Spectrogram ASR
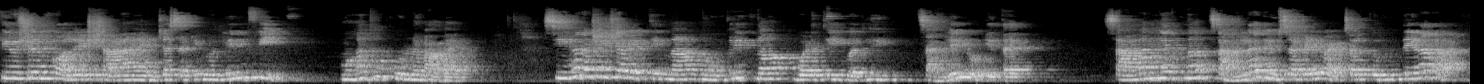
ट्युशन कॉलेज शाळा यांच्यासाठी भरलेली फी महत्त्वपूर्ण बाब आहे. सिंह राशीच्या व्यक्तींना नोकरीतनं बढती बदली चांगले योग येत आहेत. सामान्यातनं चांगल्या दिवसाकडे वाटचाल करून देणारा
